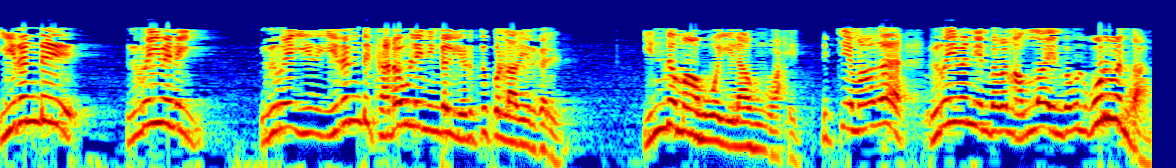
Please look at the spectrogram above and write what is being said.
இரண்டு இறைவனை இரண்டு கடவுளை நீங்கள் எடுத்துக்கொள்ளாதீர்கள் இன்னமாகுவ இலாகும் வாஹித். நிச்சயமாக இறைவன் என்பவன் அல்லாஹ் என்பவன் ஒருவன் தான்.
